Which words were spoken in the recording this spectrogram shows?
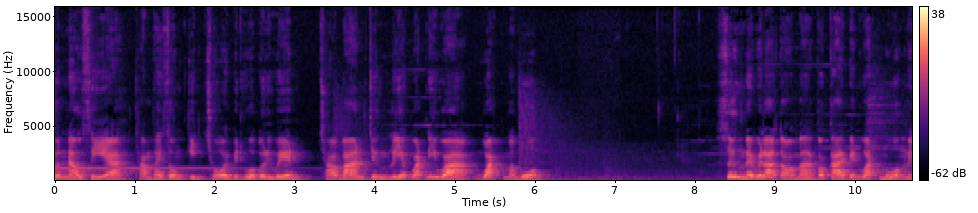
จนเน่าเสียทำให้ส่งกลิ่นโชยไปทั่วบริเวณ ชาวบ้านจึงเรียกวัดนี้ว่า วัดมะม่วง ซึ่งในเวลาต่อมาก็กลายเป็นวัดม่วงใน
